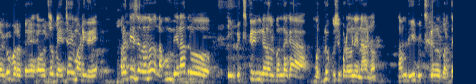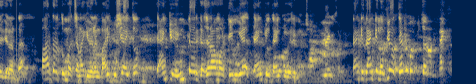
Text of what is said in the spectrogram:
ನಗು ಬರುತ್ತೆ ಒಂದು ಸ್ವಲ್ಪ ಎಂಜಾಯ್ ಮಾಡಿದ್ದೀನಿ ಪ್ರತಿ ಸಲನು ನಮ್ದು ಏನಾದ್ರೂ ಈ ಬಿಗ್ ಸ್ಕ್ರೀನ್ಗಳಲ್ಲಿ ಬಂದಾಗ ಮೊದಲು ಖುಷಿ ಪಡೋನೆ ನಾನು. ನಮ್ದು ಈ ಬಿಗ್ ಸ್ಕ್ರೀನ್ ಅಲ್ಲಿ ಬರ್ತಾ ಇದ್ದೀನಿ ಅಂತ ಪಾತ್ರ ತುಂಬಾ ಚೆನ್ನಾಗಿದೆ ನಂಗೆ ಭಾರಿ ಖುಷಿ ಆಯ್ತು. ಥ್ಯಾಂಕ್ ಯು ಎಂಟೈರ್ ಗಜರಾಮ ಟೀಮ್ಗೆ thank you thank you very much thank you thank you love you theatre ಬಂದು ನೋಡಿ. ಥ್ಯಾಂಕ್ ಯು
